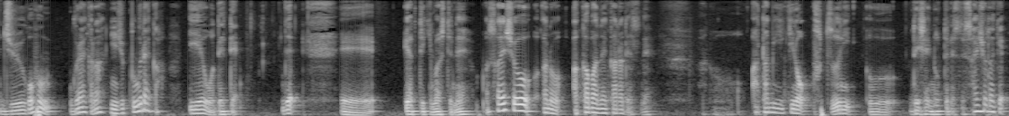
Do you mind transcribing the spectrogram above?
15分ぐらいかな ?20 分ぐらいか。家を出て。で、えー、やってきましてね。最初、あの、赤羽からですね、あの、熱海行きの普通に、電車に乗ってですね、最初だけ、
